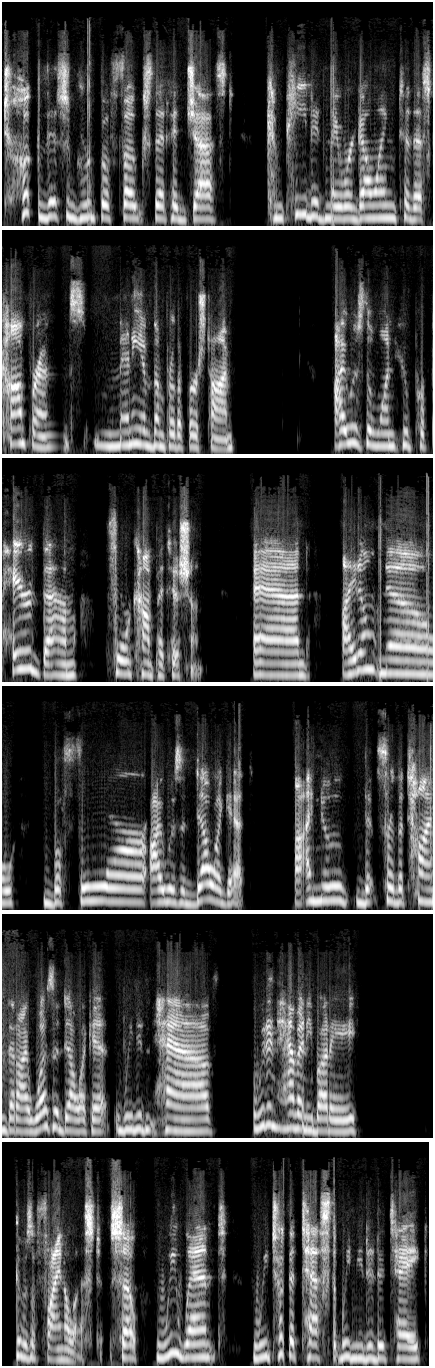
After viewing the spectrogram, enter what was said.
took this group of folks that had just competed and they were going to this conference, many of them for the first time. I was the one who prepared them for competition. And I don't know before I was a delegate, I knew that for the time that I was a delegate, we didn't have we didn't have anybody that was a finalist. So we went, we took the test that we needed to take,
